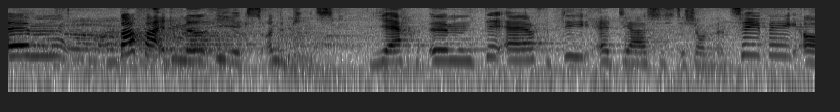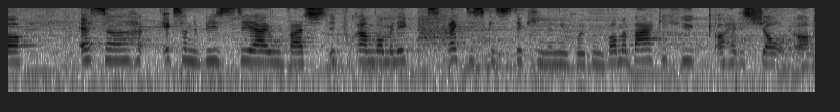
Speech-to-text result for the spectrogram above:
Øhm, hvorfor er du med i X on the Beach? Ja, øhm, det er jeg, fordi at jeg synes, det er sjovt at tv, og Altså, X on the Beach, det er jo bare et program, hvor man ikke rigtig skal stikke hinanden i ryggen, hvor man bare kan hygge og have det sjovt, og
